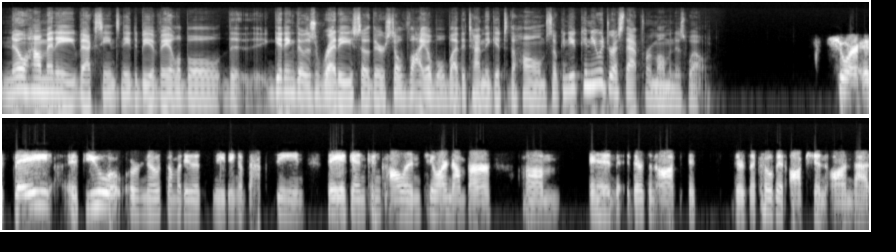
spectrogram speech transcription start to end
know how many vaccines need to be available, the getting those ready so they're still viable by the time they get to the home. So can you can you address that for a moment as well? Sure. If they, if you or know somebody that's needing a vaccine, they again can call into our number, um, and there's an op, there's a COVID option on that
